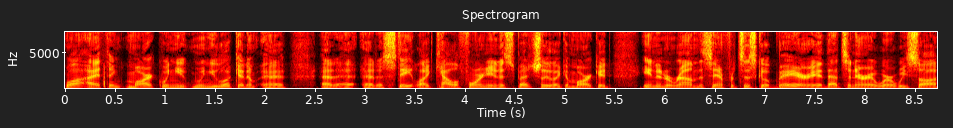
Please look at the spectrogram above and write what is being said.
Well, I think Mark, when you when you look at a, uh, at a, at a state like California, and especially like a market in and around the San Francisco Bay Area, that's an area where we saw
